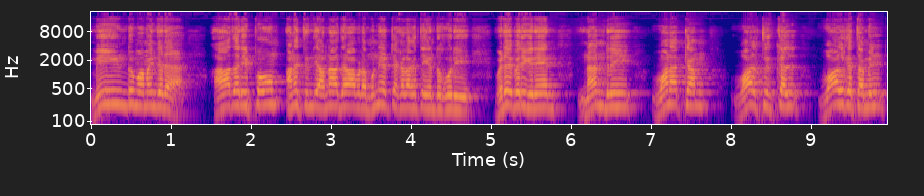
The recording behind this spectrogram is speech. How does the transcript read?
மீண்டும் அமைந்திட ஆதரிப்போம் அனைத்து இந்திய அண்ணா திராவிட முன்னேற்ற கழகத்தை என்று கூறி விடைபெறுகிறேன். நன்றி வணக்கம் வாழ்த்துக்கள். வாழ்க தமிழ்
